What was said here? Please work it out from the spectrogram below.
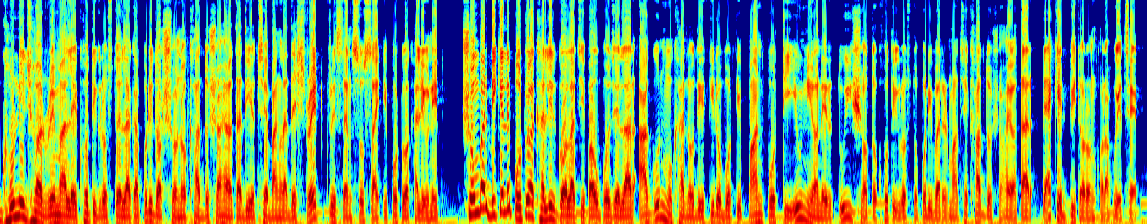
ঘূর্ণিঝড় রেমালে ক্ষতিগ্রস্ত এলাকা পরিদর্শন ও খাদ্য সহায়তা দিয়েছে Bangladesh Red Crescent Society Patuakhali unit. সোমবার বিকেলে পটুয়াখালীর গলাচিপা উপজেলার আগুনমুখা নদী তীরবর্তী পানপট্টি ইউনিয়নের দুই শত ক্ষতিগ্রস্ত পরিবারের মাঝে খাদ্য সহায়তার প্যাকেট বিতরণ করা হয়েছে।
